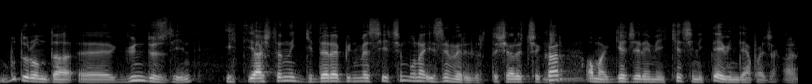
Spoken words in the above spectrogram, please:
Bu durumda e, gündüzleyin ihtiyaçlarını giderebilmesi için buna izin verilir. Dışarı çıkar ama gecelemeyi kesinlikle evinde yapacak. Evet.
